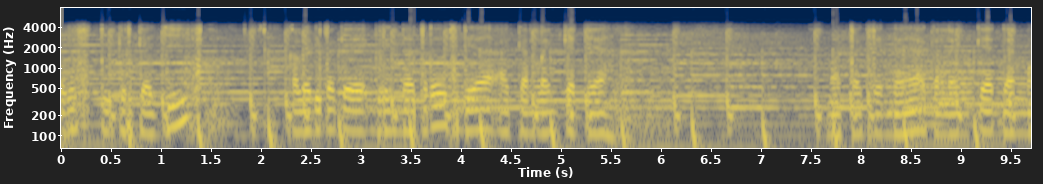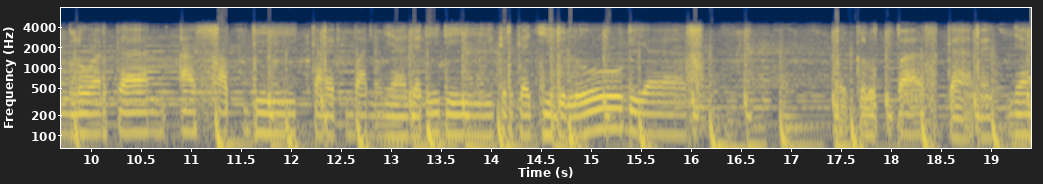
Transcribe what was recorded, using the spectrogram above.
Terus digergaji. Kalau dipakai gerinda terus dia akan lengket ya maka gerindanya akan lengket dan mengeluarkan asap di karet bannya. Jadi digergaji dulu biar terkelupas karetnya.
